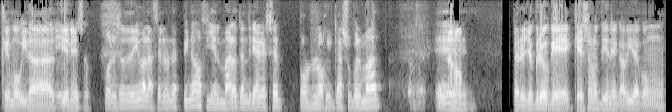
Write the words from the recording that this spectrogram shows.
qué movida Sí. tiene eso. Por eso te digo, al hacer un spin-off y el malo tendría que ser, por lógica, Superman. eh, No. Pero yo creo que, que eso no tiene cabida con.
